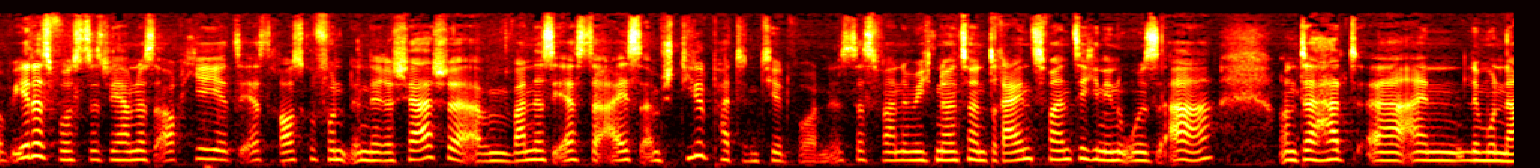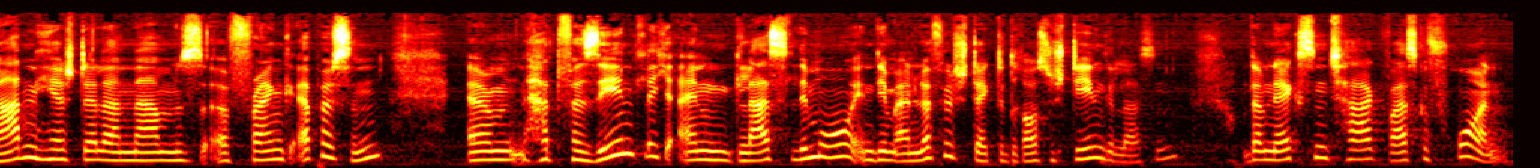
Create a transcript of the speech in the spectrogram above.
ob ihr das wusstet. Wir haben das auch hier jetzt erst rausgefunden in der Recherche, ähm, wann das erste Eis am Stiel patentiert worden ist. Das war nämlich 1923 in den USA. Und da hat äh, ein Limonadenhersteller namens äh, Frank Epperson ähm, hat versehentlich ein Glas Limo, in dem ein Löffel steckte, draußen stehen gelassen. Und am nächsten Tag war es gefroren.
